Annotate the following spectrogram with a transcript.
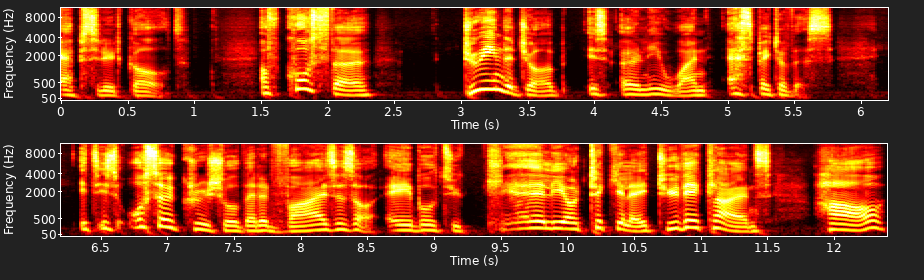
absolute gold. Of course, though, doing the job is only one aspect of this. It is also crucial that advisors are able to clearly articulate to their clients how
